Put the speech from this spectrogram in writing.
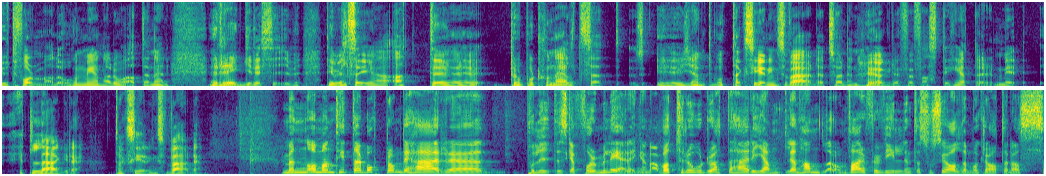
utformad och hon menar då att den är regressiv. Det vill säga att eh, proportionellt sett eh, gentemot taxeringsvärdet så är den högre för fastigheter med ett lägre taxeringsvärde. Men om man tittar bortom de här eh, politiska formuleringarna, vad tror du att det här egentligen handlar om? Varför vill inte Socialdemokraternas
